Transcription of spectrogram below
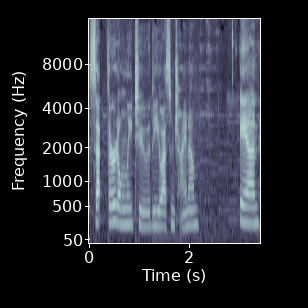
set third only to the US and China. And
